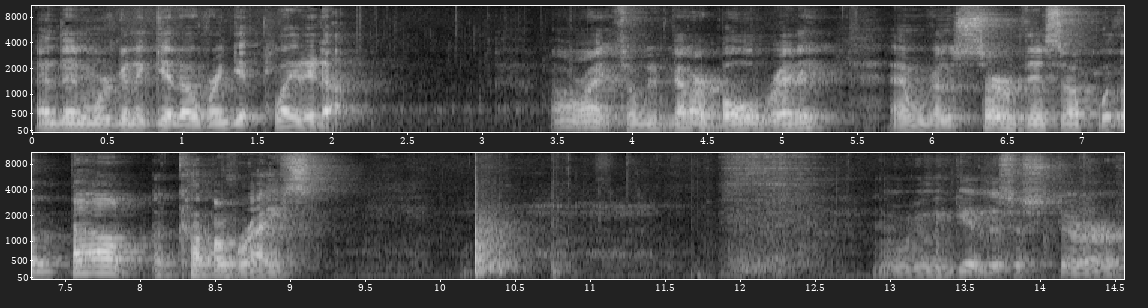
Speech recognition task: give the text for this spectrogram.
and then we're going to get over and get plated up. Alright, so we've got our bowl ready and we're going to serve this up with about a cup of rice. And we're going to give this a stir.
